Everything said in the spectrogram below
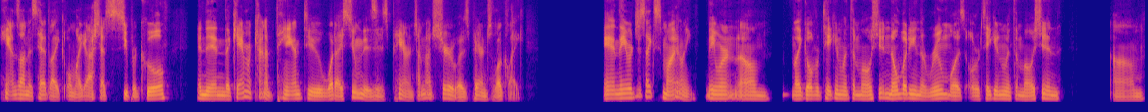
hands on his head, like, "Oh my gosh, that's super cool." And then the camera kind of panned to what I assumed is his parents. I'm not sure what his parents look like, and they were just like smiling. They weren't um like overtaken with emotion. Nobody in the room was overtaken with emotion. Um,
